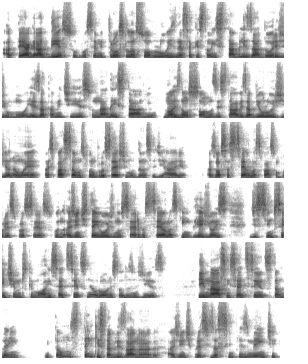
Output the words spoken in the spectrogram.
até agradeço, você me trouxe, lançou luz nessa questão estabilizadores de humor, e é exatamente isso. Nada é estável. Nós não somos estáveis, a biologia não é. Nós passamos por um processo de mudança diária. As nossas células passam por esse processo. A gente tem hoje no cérebro células que em regiões de 5 centímetros que morrem 700 neurônios todos os dias. E nascem 700 também. Então não tem que estabilizar nada. A gente precisa simplesmente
